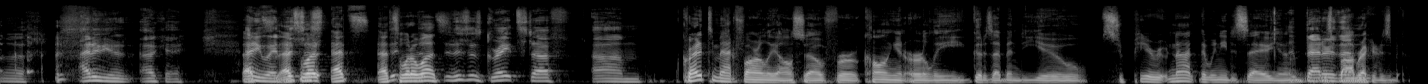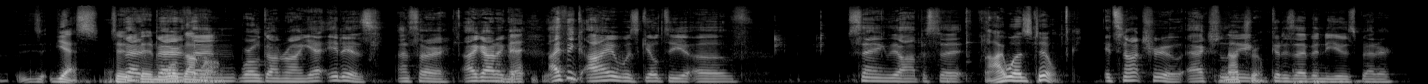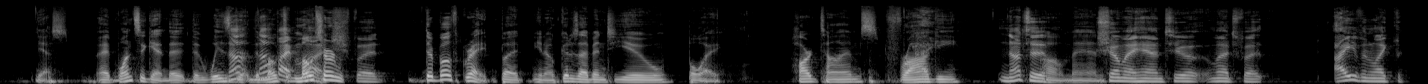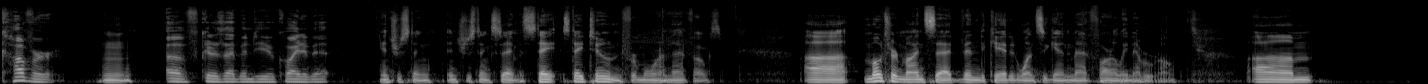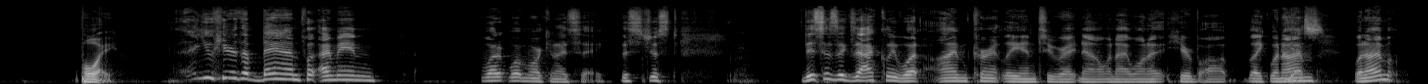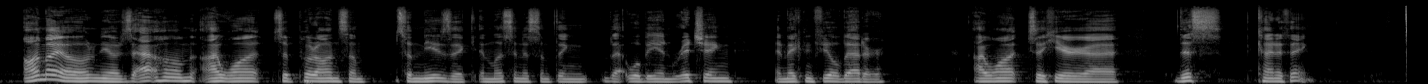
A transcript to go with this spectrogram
I didn't even. Okay. That's, anyway, that's this what is, that's that's thi- what it was. This is great stuff. Um, Credit to Matt Farley also for calling it early. Good as I've been to you, superior. Not that we need to say you know Better this Bob than- record is yes to, be- than better World Gone than Wrong. World Gone Wrong. Yeah, it is. I'm sorry. I gotta. Matt- I think I was guilty of saying the opposite. I was too. It's not true. Actually, Not true. Good as I've been to you is better. Yes. Uh, once again, the the wisdom, Not, the not Mot- by Motern, much, but they're both great. But you know, good as I've been to you, boy, hard times, Froggy. not to Oh, man. show my hand too much, but I even like the cover Mm. of "Good as I've Been to You" quite a bit. Interesting, interesting statement. Stay stay tuned for more on that, folks. Uh, Motern mindset vindicated once again. Matt Farley never wrong. Um, boy, You hear the band play. I mean, what what more can I say? This just this is exactly what I'm currently into right now when I want to hear Bob. Like when Yes. I'm when I'm on my own, you know, just at home, I want to put on some some music and listen to something that will be enriching and make me feel better. I want to hear uh, this kind of thing.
